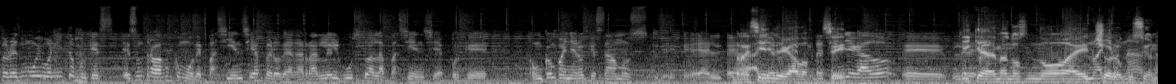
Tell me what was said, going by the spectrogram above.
pero es muy bonito porque es, es, un trabajo como de paciencia, pero de agarrarle el gusto a la paciencia, porque un compañero que estábamos... Eh, recién llegado. Recién llegado. Eh, y que además no, ha hecho, locución.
